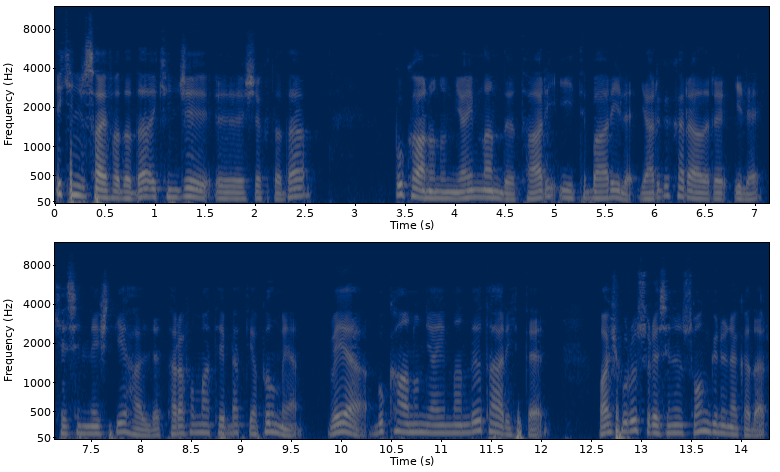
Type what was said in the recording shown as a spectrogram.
İkinci sayfada da, ikinci e, şıkta da bu kanunun yayımlandığı tarih itibariyle yargı kararı ile kesinleştiği halde tarafıma tebligat yapılmayan veya bu kanun yayımlandığı tarihte başvuru süresinin son gününe kadar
